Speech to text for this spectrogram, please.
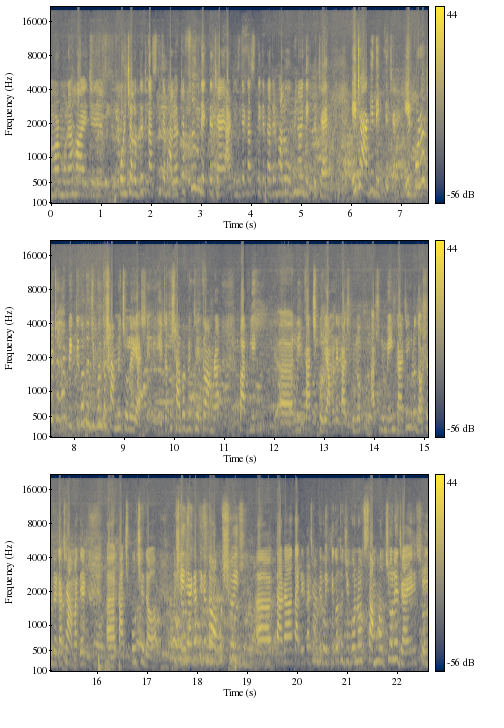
আমার মনে হয় যে পরিচালকদের কাছ থেকে ভালো একটা ফিল্ম দেখতে চায় আর্টিস্টদের কাছ থেকে তাদের ভালো অভিনয় দেখতে চায় এটা আগে দেখতে চায় এরপরেও যেটা হয়, ব্যক্তিগত জীবন তো সামনে চলেই আসে। এটা তো স্বাভাবিক, যেহেতু আমরা পাবলিক কাজ করি, আমাদের কাজগুলো। আসলে মেইন কাজই হলো দর্শকের কাছে আমাদের কাজ পৌঁছে দেওয়া। তো সেই জায়গা থেকে তো অবশ্যই তারা তাদের কাছে আমাদের ব্যক্তিগত জীবনও সামহাও চলে যায়, সেই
